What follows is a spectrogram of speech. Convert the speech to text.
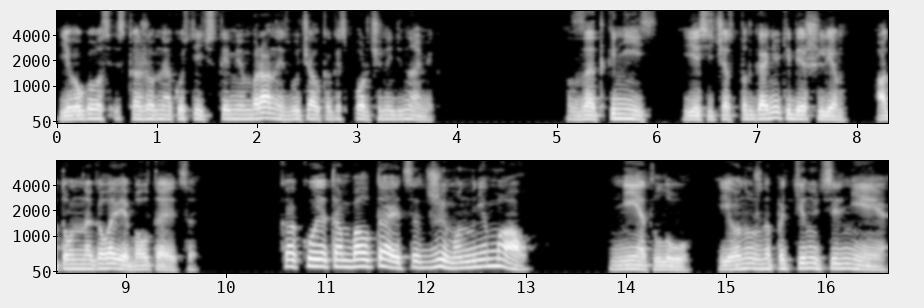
Его голос, искаженный акустической мембраной, звучал как испорченный динамик. «Заткнись! Я сейчас подгоню тебе шлем, а то он на голове болтается». «Какое там болтается, Джим? Он мне мал!» «Нет, Лу, его нужно подтянуть сильнее.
